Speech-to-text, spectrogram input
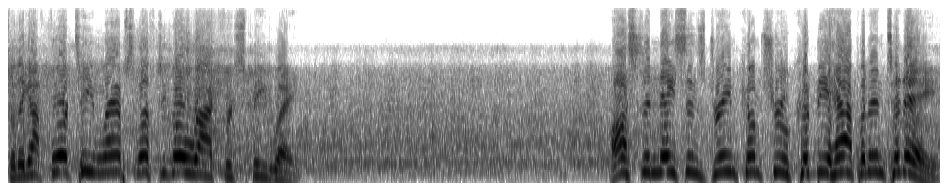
So they got 14 laps left to go, Rockford Speedway. Austin Nason's dream come true could be happening today.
